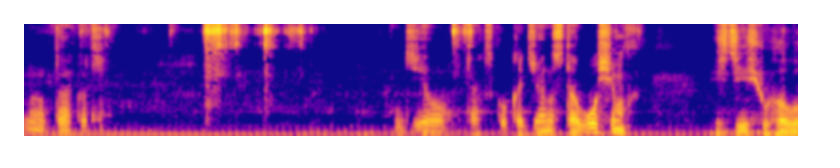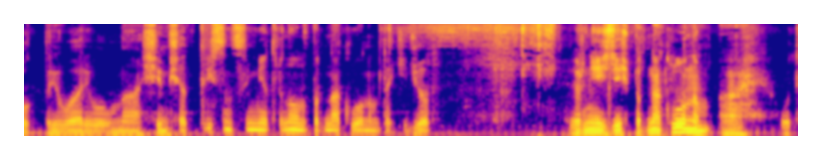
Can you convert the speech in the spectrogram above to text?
Ну, вот так вот делал. Так, сколько? 98. Здесь уголок приваривал на 73 сантиметра. Но он под наклоном так идет. Вернее, здесь под наклоном. А вот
